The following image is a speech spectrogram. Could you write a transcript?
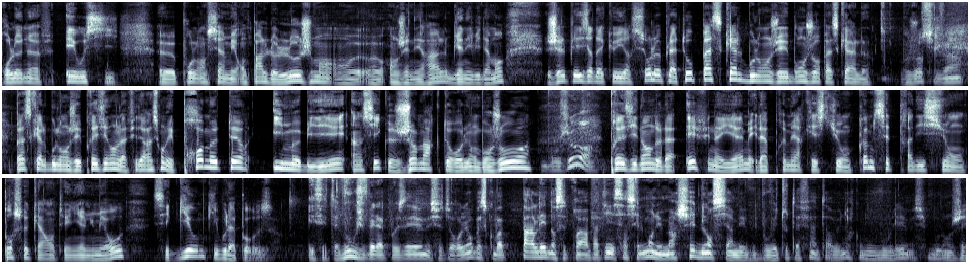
pour le neuf et aussi euh, pour l'ancien, mais on parle de logement euh, en, général, bien évidemment. J'ai le plaisir d'accueillir sur le plateau Pascal Boulanger. Bonjour Pascal. Bonjour Sylvain. Pascal Boulanger, président de la Fédération des promoteurs immobiliers, ainsi que Jean-Marc Torolion. Bonjour. Bonjour. Président de la FNIM. Et la première question, comme cette tradition pour ce 41e numéro, c'est Guillaume qui vous la pose. Et c'est à vous que je vais la poser, Monsieur Torolion, parce qu'on va parler dans cette première partie essentiellement du marché de l'ancien, mais vous pouvez tout à fait intervenir comme vous voulez, Monsieur Boulanger.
